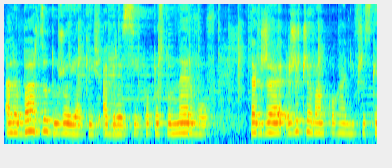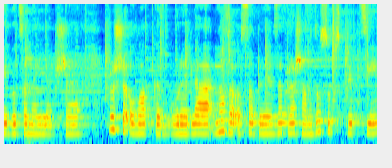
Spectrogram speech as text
ale bardzo dużo jakiejś agresji, po prostu nerwów. Także życzę Wam, kochani, wszystkiego co najlepsze. Proszę o łapkę w górę. Dla nowe osoby zapraszam do subskrypcji.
